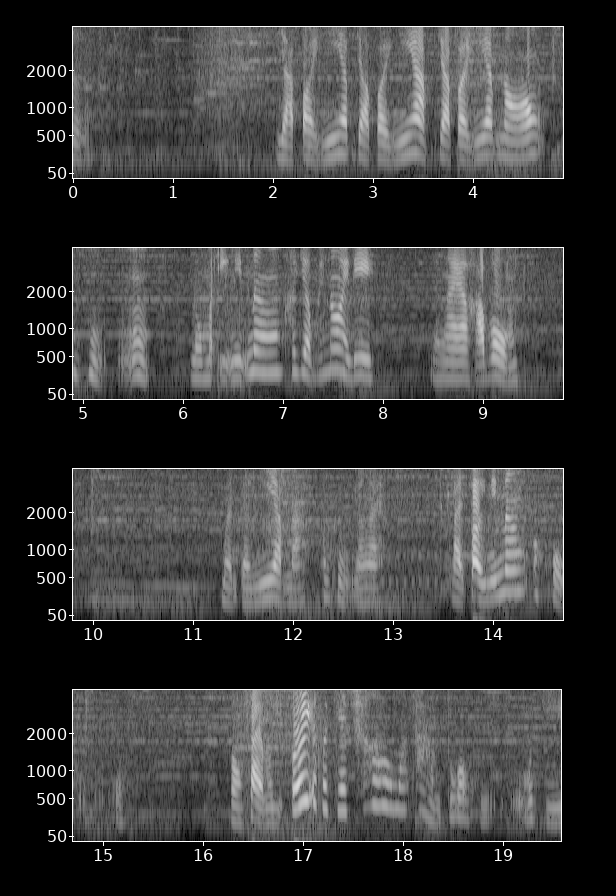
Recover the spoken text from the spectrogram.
อ อย่าปล่อยเงียบ อย่าปล่อยเงียบ อย่าปล่อยเงียบน้องลงมาอีกนิดนึงขยับให้หน่อยดิยังไงอะครับผม เหมือนจะเงียบนะต้องถึงยังไง ไหลต่ออีกนิดนึง โอ้โห สงสัยเมื่อกี้ เอ้ย สเกเชอร์ลงมาสามตัว โอ้โห เมื่อกี้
